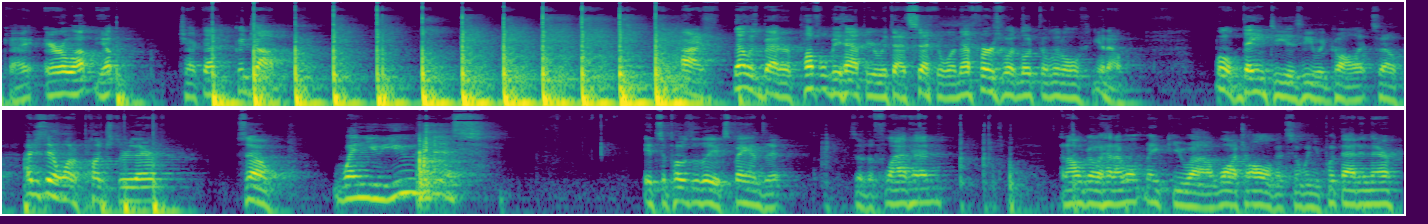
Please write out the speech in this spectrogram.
Okay, arrow up, yep. Check that, good job. All right, that was better. Puff will be happier with that second one. That first one looked a little, you know, a little dainty as he would call it. So I just didn't want to punch through there. So when you use this, it supposedly expands it. So the flathead, and I'll go ahead, I won't make you uh, watch all of it. So when you put that in there,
